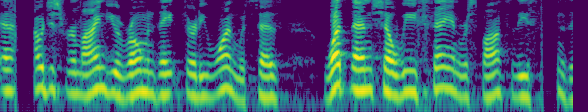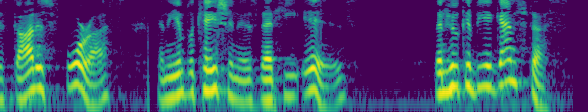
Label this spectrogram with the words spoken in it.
And I would just remind you of Romans 8:31 which says, "What then shall we say in response to these things if God is for us, and the implication is that he is, then who can be against us?"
